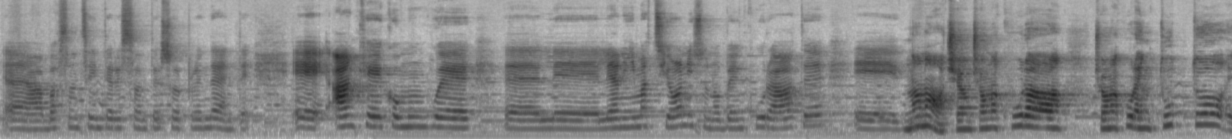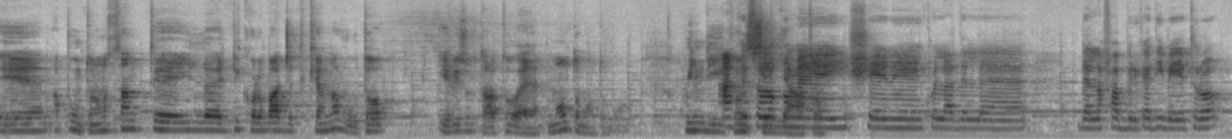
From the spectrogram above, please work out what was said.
eh, abbastanza interessante e sorprendente. E anche comunque eh, le, le, animazioni sono ben curate. E... No, no, c'è, c'è, una cura, c'è, una cura, in tutto e appunto nonostante il, il piccolo budget che hanno avuto, il risultato è molto molto buono. Quindi Anche solo come in scene quella delle, della fabbrica di vetro.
